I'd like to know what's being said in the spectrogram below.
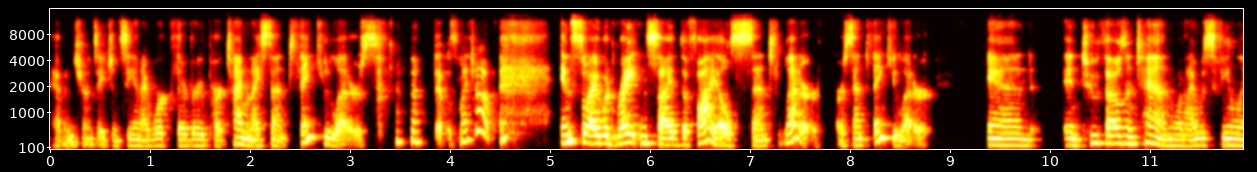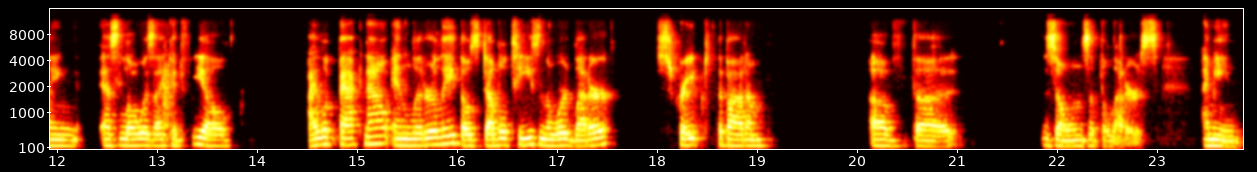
have an insurance agency, and I worked there very part time. And I sent thank you letters. that was my job. And so I would write inside the files sent letter or sent thank you letter. And in 2010, when I was feeling as low as I could feel, I look back now and literally those double T's in the word letter scraped the bottom of the zones of the letters. I mean,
